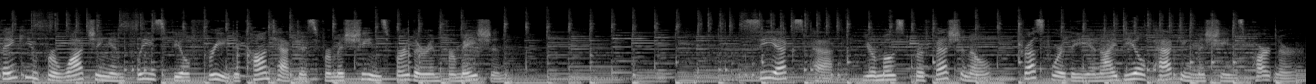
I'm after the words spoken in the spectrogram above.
Thank you for watching and please feel free to contact us for machines further information. CX Pack, your most professional, trustworthy and ideal packing machines partner.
